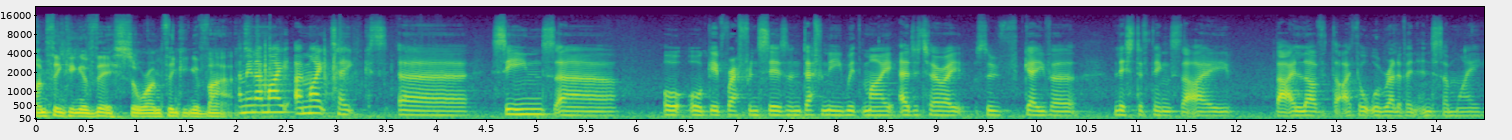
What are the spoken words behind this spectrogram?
"I'm thinking of this" or "I'm thinking of that"? I mean, I might, I might take uh, scenes uh, or, or give references, and definitely with my editor, I sort of gave a list of things that I that I loved that I thought were relevant in some way.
